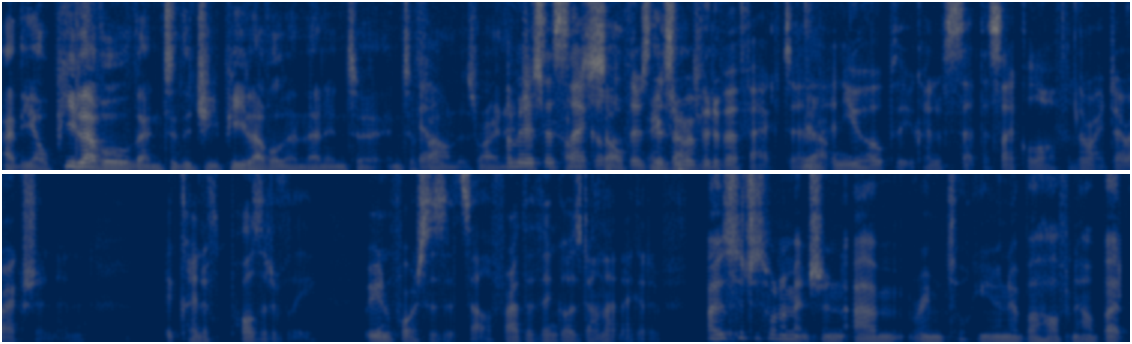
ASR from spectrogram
at the LP level, then to the GP level, and then into into Yeah. founders, right? And I it mean, it's a cycle. self- There's the exactly. derivative effect, and, Yeah. and you hope that you kind of set the cycle off in the right direction, and it kind of positively reinforces itself rather than goes down that negative. I also just want to mention, um, Reem, talking on your behalf now, but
